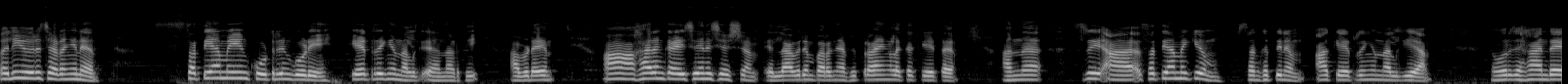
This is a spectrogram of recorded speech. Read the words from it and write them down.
വലിയൊരു ചടങ്ങിന് സത്യാമ്മയും കൂട്ടരും കൂടി കേറ്ററിംഗ് നൽക നടത്തി. അവിടെ ആ ആഹാരം കഴിച്ചതിന് ശേഷം എല്ലാവരും പറഞ്ഞ അഭിപ്രായങ്ങളൊക്കെ കേട്ട് അന്ന് ശ്രീ സത്യാമ്മയ്ക്കും സംഘത്തിനും ആ കേറ്ററിംഗ് നൽകിയ നൂർജഹാന്റെ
